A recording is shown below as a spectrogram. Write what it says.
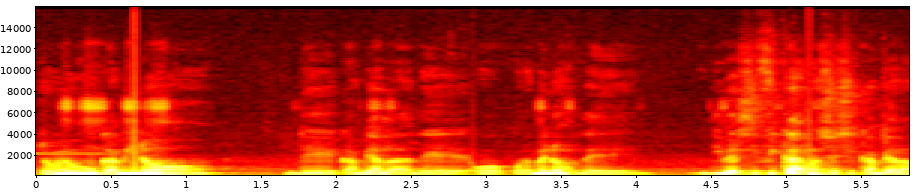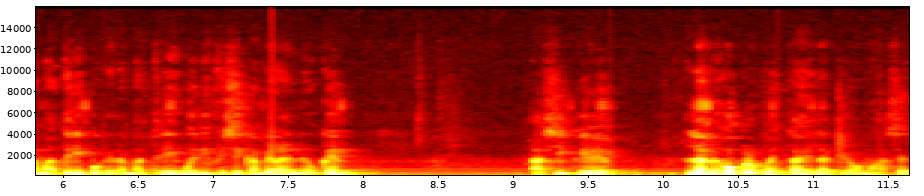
tomemos un camino de cambiarla, de, o por lo menos de diversificar, no sé si cambiar la matriz, porque la matriz es muy difícil cambiarla en Neuquén. Así que la mejor propuesta es la que vamos a hacer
